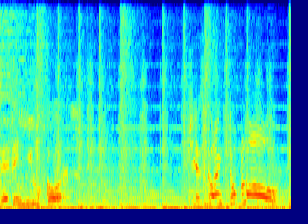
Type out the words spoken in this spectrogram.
Heading new course. She's going to blow!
